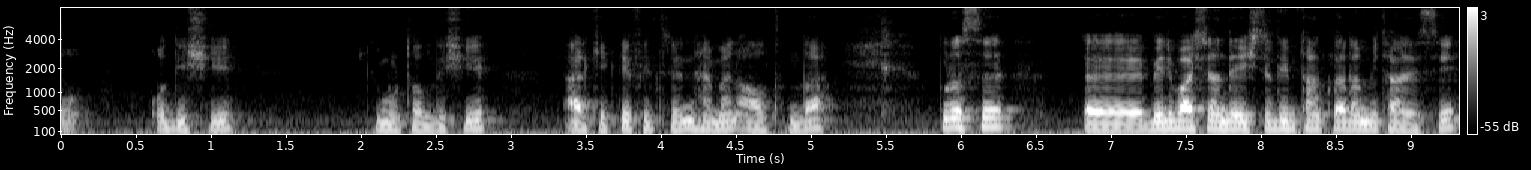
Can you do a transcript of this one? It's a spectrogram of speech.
O, o dişi yumurtalı dişi erkekte filtrenin hemen altında. Burası e, beni baştan değiştirdiğim tanklardan bir tanesi.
